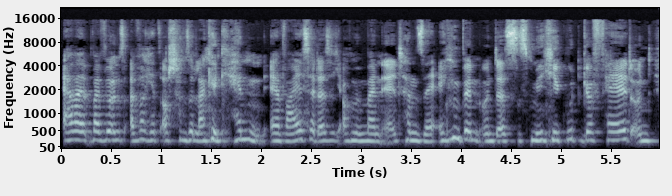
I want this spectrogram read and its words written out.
weil wir uns einfach jetzt auch schon so lange kennen, er weiß ja, dass ich auch mit meinen Eltern sehr eng bin und dass es mir hier gut gefällt und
